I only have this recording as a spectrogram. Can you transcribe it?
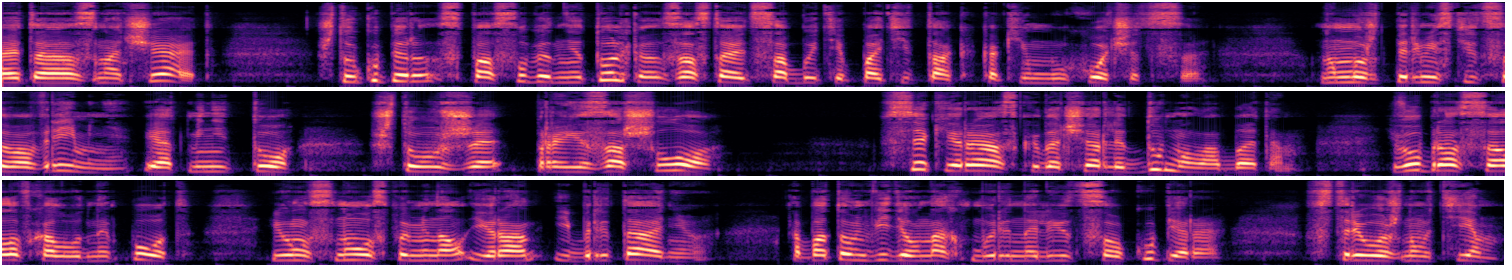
это означает, что Купер способен не только заставить события пойти так, как ему хочется, но может переместиться во времени и отменить то, что уже произошло. Всякий раз, когда Чарли думал об этом, его бросало в холодный пот, и он снова вспоминал Иран и Британию, а потом видел нахмуренное лицо Купера, встревоженного тем,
